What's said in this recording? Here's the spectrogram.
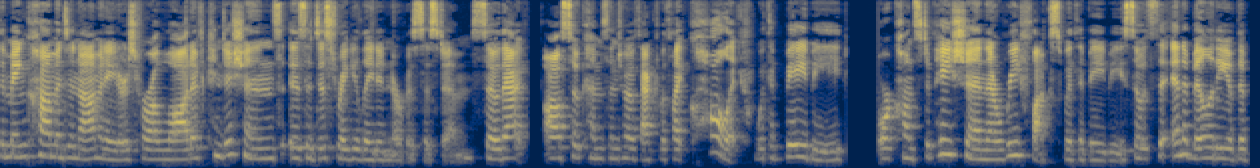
the main common denominators for a lot of conditions is a dysregulated nervous system. So that also comes into effect with like colic with a baby or constipation or reflux with a baby. So it's the inability of the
